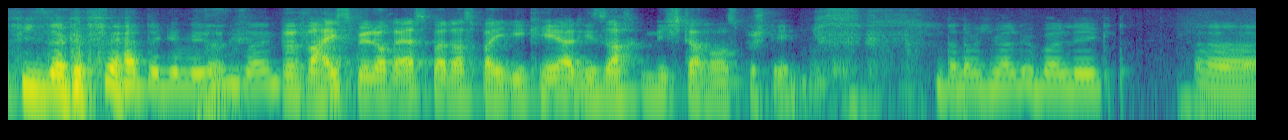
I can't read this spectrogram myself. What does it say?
fieser Gefährte gewesen sein. Beweis mir doch erstmal, dass bei Ikea die Sachen nicht daraus bestehen. Und dann habe ich mir halt überlegt, äh,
